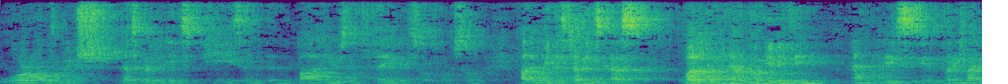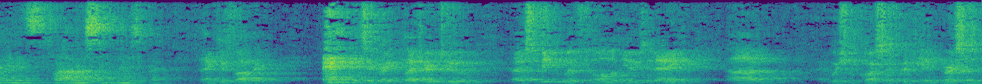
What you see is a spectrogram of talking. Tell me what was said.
world which desperately needs peace and, and values and faith and so forth. So, Father Peter Stravinskas, welcome in our community, and please give 25 minutes for our St. Prayer. Thank you, Father. it's a great pleasure to uh, speak with all of you today. Um, I wish, of course, it could be in person.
